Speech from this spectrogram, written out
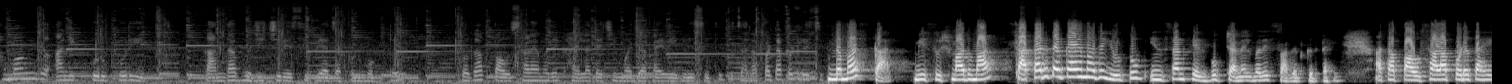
खमंग आणि कुरकुरीत कांदा भजीची रेसिपी आज आपण बघतो बघा पावसाळ्यामध्ये खायला त्याची मजा काय वेगळीच येते तर चला पटापट रेसिपी नमस्कार मी सुषमा धुमाळ. सातारी तडका या माझ्या युट्यूब इन्स्टा फेसबुक चॅनलमध्ये स्वागत करत आहे. आता पावसाळा पडत आहे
